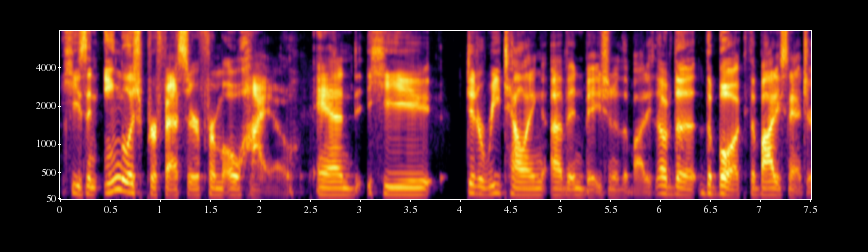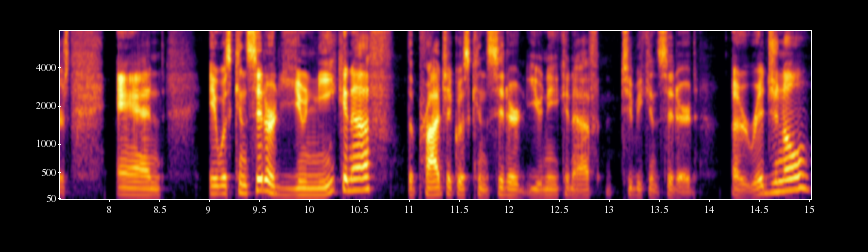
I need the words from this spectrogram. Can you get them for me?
He's an English professor from Ohio, and he did a retelling of Invasion of the Body of the the book, The Body Snatchers, and it was considered unique enough. The project was considered unique enough to be considered original.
